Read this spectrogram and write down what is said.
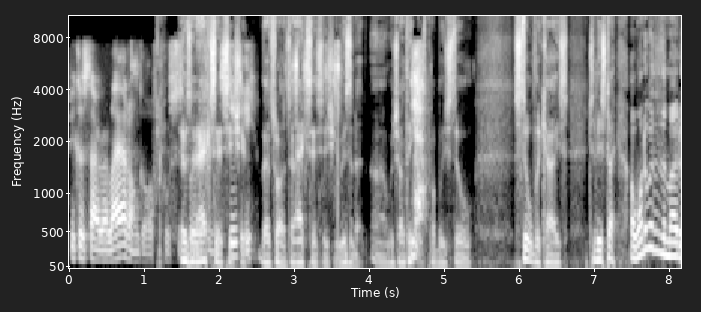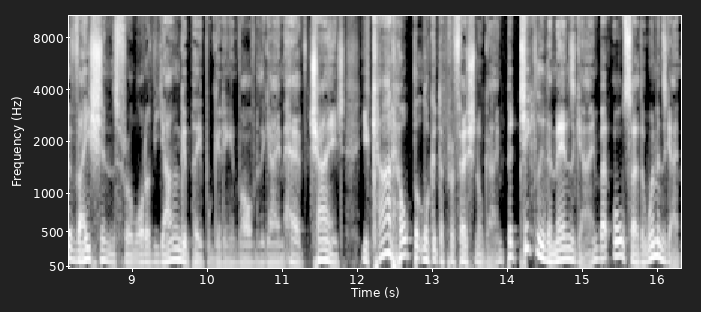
because they were allowed on golf courses. It was an access issue. That's right. It's an access issue, isn't it? Uh, which I think yeah. is probably still still the case to this day. I wonder whether the motivations for a lot of younger people getting involved in the game have changed. You can't help but look at the professional game, particularly the men's game, but also the women's game,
